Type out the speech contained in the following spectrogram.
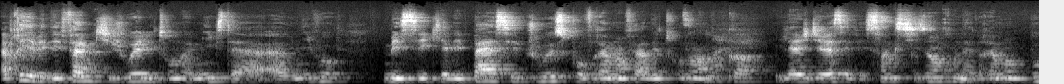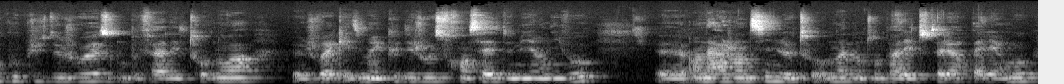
Après, il y avait des femmes qui jouaient les tournois mixtes à, à haut niveau. Mais c'est qu'il n'y avait pas assez de joueuses pour vraiment faire des tournois. Et là, je dirais, ça fait 5-6 ans qu'on a vraiment beaucoup plus de joueuses. On peut faire des tournois. Euh, je vois quasiment avec que des joueuses françaises de meilleur niveau. Euh, en Argentine, le tournoi dont on parlait tout à l'heure, Palermo,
